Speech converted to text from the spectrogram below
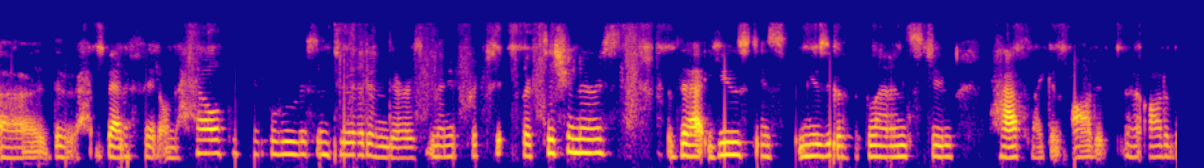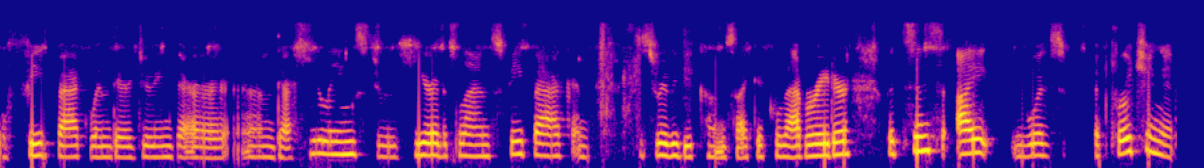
uh, the benefit on the health of people who listen to it, and there's many practitioners that use this music of the plants to have like an audit, uh, audible feedback when they're doing their um, their healings to hear the plants feedback and just really becomes like a collaborator. But since i was approaching it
